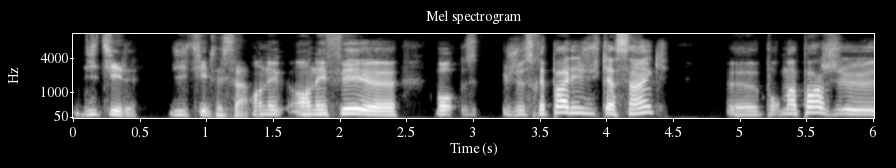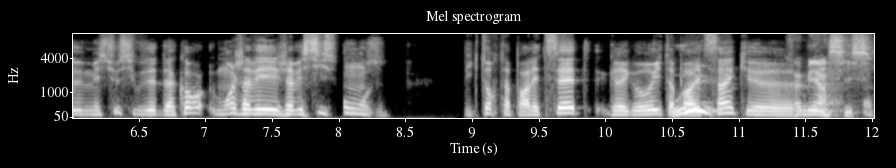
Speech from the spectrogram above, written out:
Dit-il dit-il. C'est ça. En, effet, euh, bon, je ne serais pas allé jusqu'à 5. Euh, pour ma part, je, messieurs, si vous êtes d'accord, moi j'avais, j'avais 6-11. Victor, tu as parlé de 7. Grégory, tu as parlé de 5. Euh, très bien, 6.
